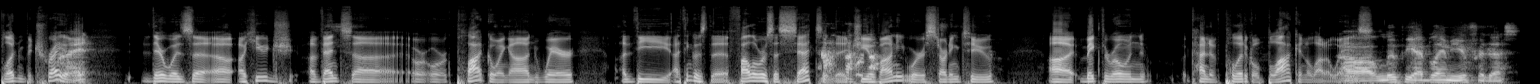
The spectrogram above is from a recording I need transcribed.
Blood and Betrayal, right. there was a, a, huge event uh, or, or plot going on where the I think it was the followers of Set and the Giovanni were starting to uh, make their own kind of political block in a lot of ways. Oh, Loopy, I blame you for this.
